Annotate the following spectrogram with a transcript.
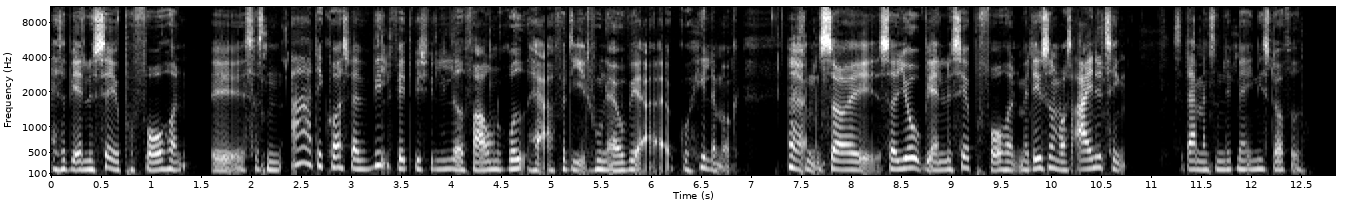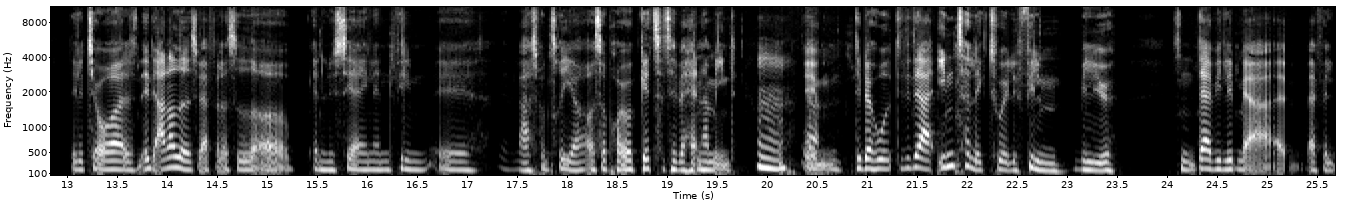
altså vi analyserer jo på forhånd, øh, så sådan, ah, det kunne også være vildt fedt, hvis vi lige lavede farven rød her, fordi at hun er jo ved at gå helt amok. Ja. Sådan, så, øh, så jo, vi analyserer på forhånd, men det er sådan vores egne ting, så der er man sådan lidt mere inde i stoffet. Det er lidt sjovere, eller lidt anderledes i hvert fald, at sidde og analysere en eller anden film, øh, Lars von Trier, og så prøve at gætte sig til, hvad han har ment. Mm, ja. øhm, det, bliver hovedet, det er det der intellektuelle filmmiljø. Sådan, der er vi lidt mere, i hvert fald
